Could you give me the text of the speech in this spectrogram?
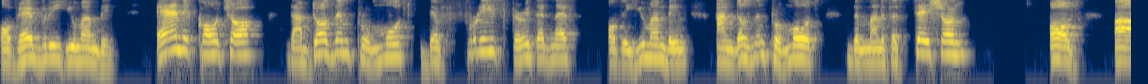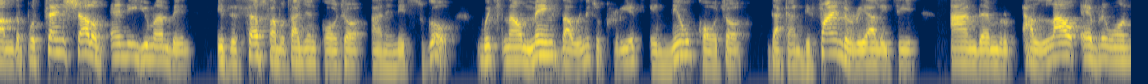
of every human being? Any culture that doesn't promote the free spiritedness of the human being and doesn't promote the manifestation of um, the potential of any human being is a self sabotaging culture and it needs to go, which now means that we need to create a new culture that can define the reality and um, allow everyone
